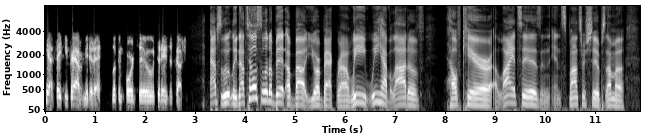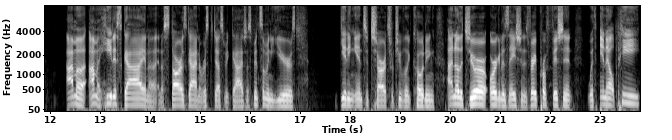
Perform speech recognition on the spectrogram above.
Yeah, thank you for having me today. Looking forward to today's discussion. Absolutely. Now, tell us a little bit about your background. We we have a lot of healthcare alliances and, and sponsorships. I'm a I'm a I'm a HEDIS guy and a, and a stars guy and a risk adjustment guy. So I spent so many years getting into charts, retrieval and coding. I know that your organization is very proficient with NLP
